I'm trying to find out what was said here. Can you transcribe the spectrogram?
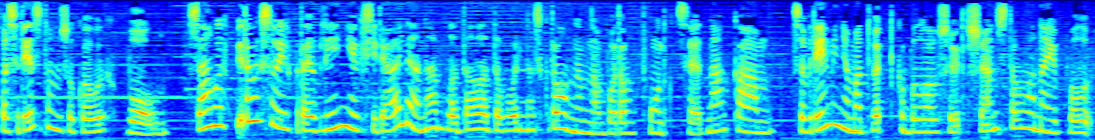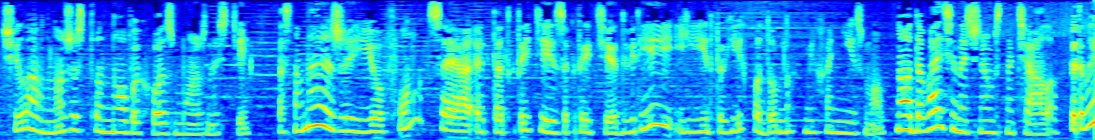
посредством звуковых волн. В самых первых своих проявлениях в сериале она обладала довольно скромным набором функций, однако со временем отвертка была усовершенствована и получила множество новых возможностей. Основная же ее функция – это открытие и закрытие дверей и других подобных механизмов. Но давайте начнем сначала. Впервые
